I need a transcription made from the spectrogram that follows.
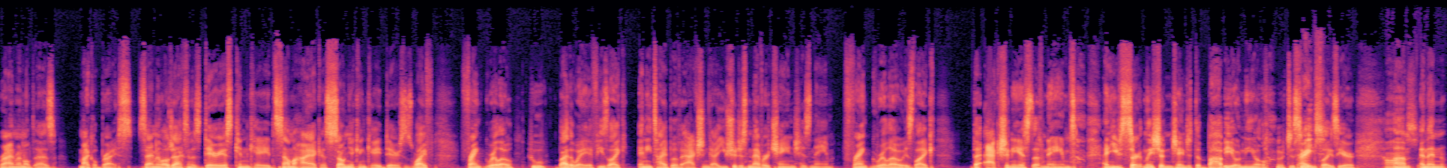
Ryan Reynolds as Michael Bryce, Samuel L. Jackson as Darius Kincaid, Salma Hayek as Sonia Kincaid, Darius's wife, Frank Grillo, who, by the way, if he's like any type of action guy, you should just never change his name. Frank Grillo is like the actioniest of names, and you certainly shouldn't change it to Bobby O'Neill, which is who he plays here. Um, and then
